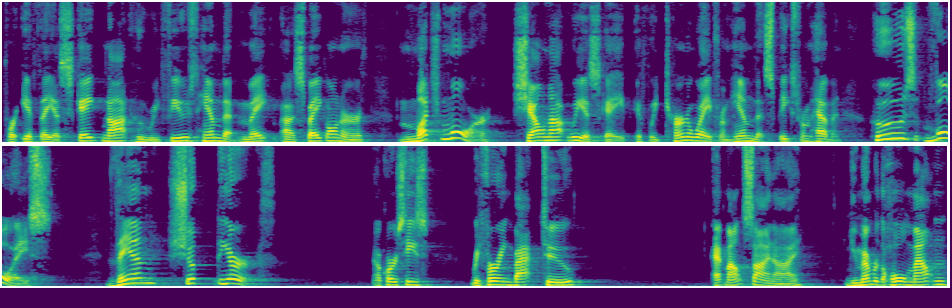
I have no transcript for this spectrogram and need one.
for if they escape not who refused him that uh, spake on earth, much more shall not we escape if we turn away from him that speaks from heaven, whose voice then shook the earth. Now, of course, he's referring back to at Mount Sinai you remember the whole mountain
